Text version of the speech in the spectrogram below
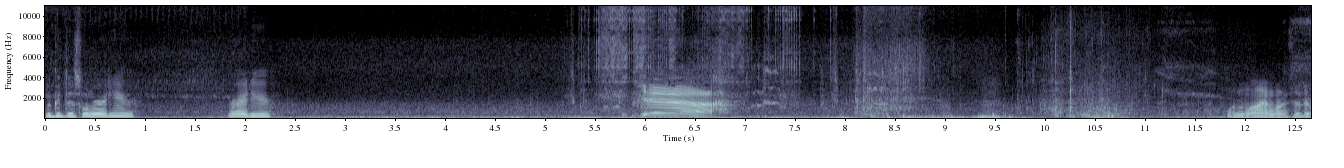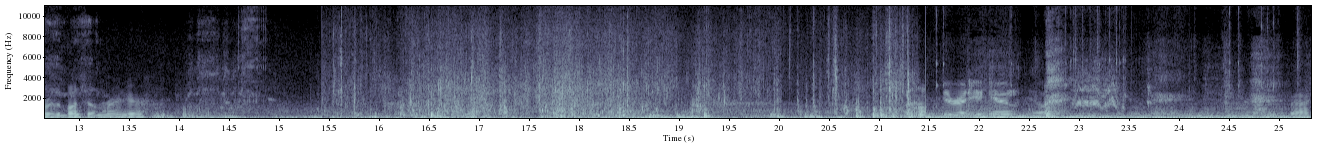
Look at this one right here. Right here. Yeah! One line when I said there was a bunch of them right here. get ready again. Yep. back.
